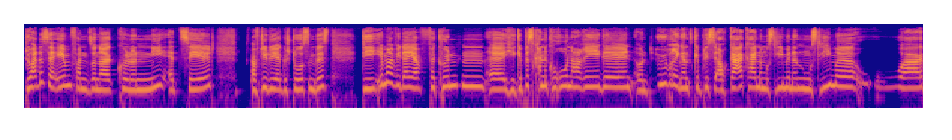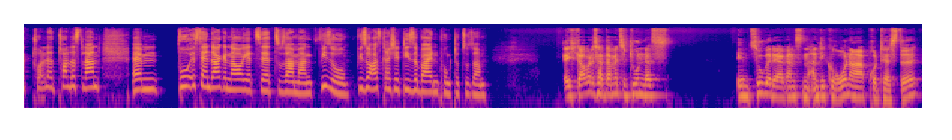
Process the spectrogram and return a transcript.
Du hattest ja eben von so einer Kolonie erzählt, auf die du ja gestoßen bist, die immer wieder ja verkünden, äh, hier gibt es keine Corona-Regeln und übrigens gibt es ja auch gar keine Musliminnen und Muslime. Uah, tolle, tolles Land. Ähm, wo ist denn da genau jetzt der Zusammenhang? Wieso? Wieso ausgerechnet diese beiden Punkte zusammen? Ich glaube, das hat damit zu tun, dass im Zuge der ganzen Anti-Corona-Proteste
